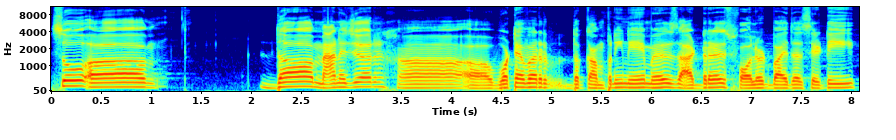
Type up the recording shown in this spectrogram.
So uh, the manager, uh, uh whatever the company name is, address followed by the city.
